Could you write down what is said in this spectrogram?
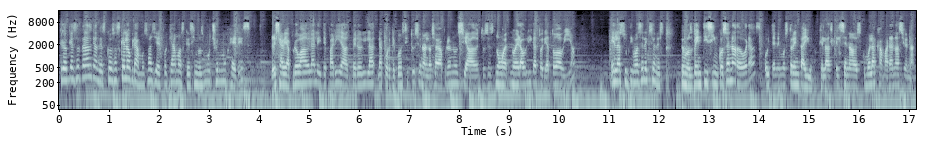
Creo que esa es de las grandes cosas que logramos ayer, porque además crecimos mucho en mujeres se había aprobado la ley de paridad, pero la, Corte Constitucional no se había pronunciado, entonces no, no era obligatoria todavía. En las últimas elecciones tuvimos 25 senadoras, hoy tenemos 31, que el Senado es como la Cámara Nacional.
